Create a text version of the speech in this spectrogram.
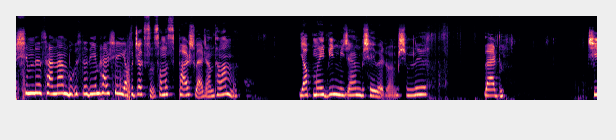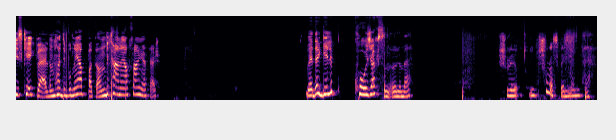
Şimdi senden bu istediğim her şeyi yapacaksın. Sana sipariş vereceğim tamam mı? Yapmayı bilmeyeceğim bir şey veriyorum. Şimdi verdim. Cheesecake verdim. Hadi bunu yap bakalım. Bir tane yapsan yeter. Ve de gelip koyacaksın önüme. Şuraya oturayım. Şurası benim önüm. Heh.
